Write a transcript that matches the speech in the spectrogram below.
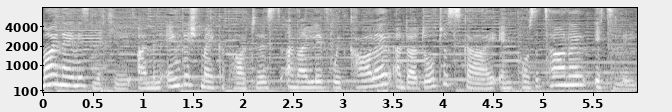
My name is Nicki. I'm an English makeup artist and I live with Carlo and our daughter Sky in Positano, Italy.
